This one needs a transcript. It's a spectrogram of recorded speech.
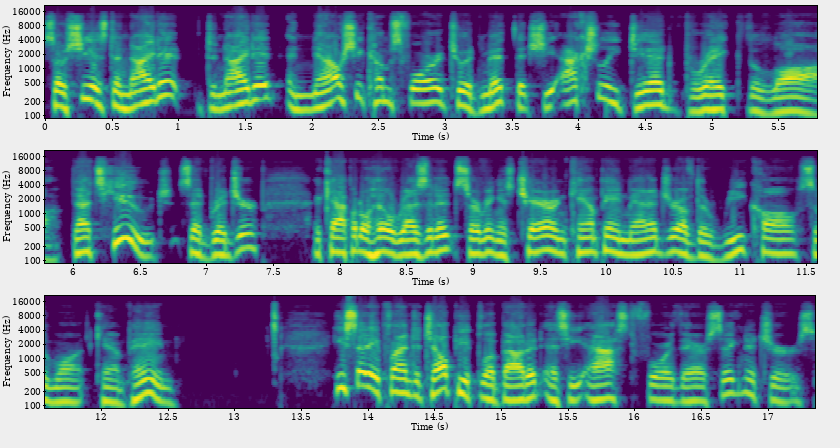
So she has denied it, denied it, and now she comes forward to admit that she actually did break the law. That's huge, said Bridger, a Capitol Hill resident serving as chair and campaign manager of the Recall Sawant campaign. He said he planned to tell people about it as he asked for their signatures.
